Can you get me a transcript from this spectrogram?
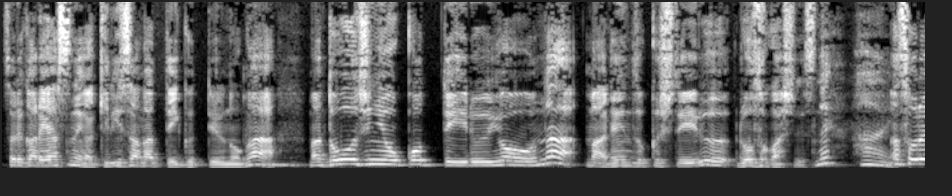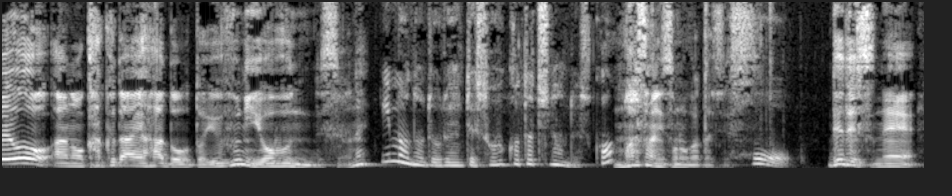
それから安値が切り下がっていくっていうのが、うん、まあ、同時に起こっているような、まあ、連続しているローソク足ですね。はい。まあ、それを、あの、拡大波動というふうに呼ぶんですよね。今のドル円ってそういう形なんですか？まさにその形です。ほう。でですね、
